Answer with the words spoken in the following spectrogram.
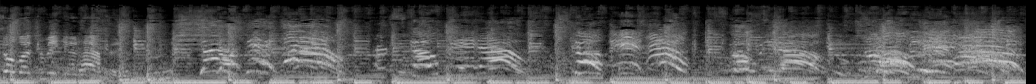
so much for making it happen. Scope it out! Scope it out! Scope it out! Scope it out! Scope it out!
